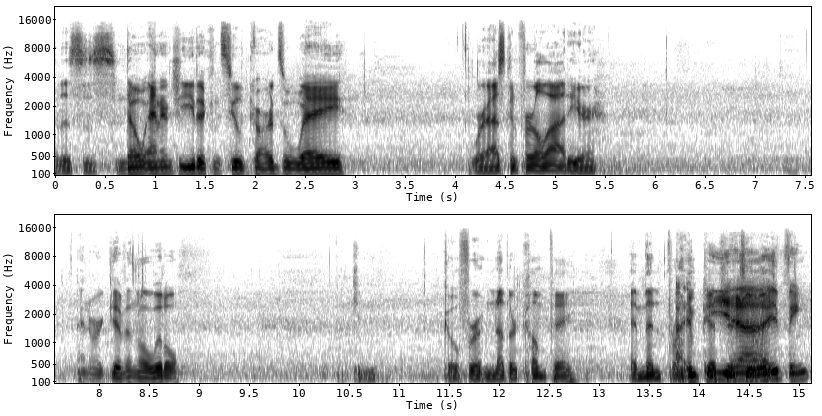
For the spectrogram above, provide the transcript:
yeah, this is No energy to concealed cards away. we're asking for a lot here. And we're given a little. Can go for another Comfey and then prime catcher yeah, to I think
